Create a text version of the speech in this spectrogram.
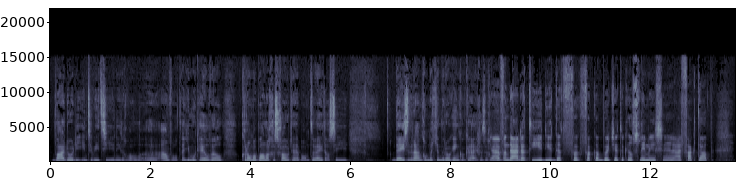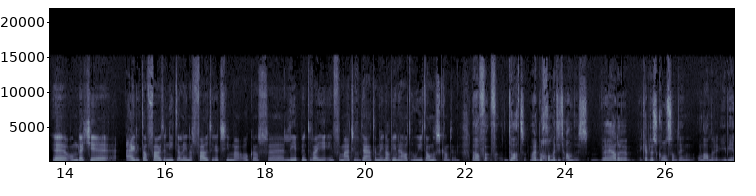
waardoor die intuïtie in ieder geval eh, aanvoelt. En Je moet heel veel kromme ballen geschoten hebben om te weten als die deze eraan komt dat je hem er ook in kan krijgen. Zeg Ja, maar. vandaar dat die, die, dat fuck- fuck-up budget ook heel slim is. Hè? I fucked up. Eh, omdat je eigenlijk dan fouten niet alleen als fouten gaat zien, maar ook als eh, leerpunten waar je informatie of data mee naar Ja. binnen haalt, hoe je het anders kan doen. Nou, dat, maar het begon met iets anders. Wij hadden, ik heb dus constant in, onder andere in IBM,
